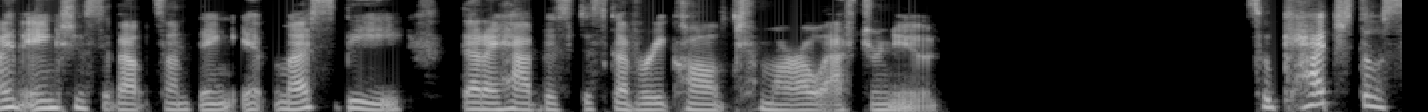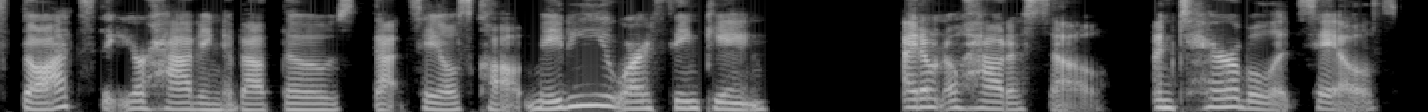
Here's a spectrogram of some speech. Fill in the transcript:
I'm anxious about something, it must be that I have this discovery call tomorrow afternoon. So catch those thoughts that you're having about those that sales call. Maybe you are thinking, I don't know how to sell. I'm terrible at sales.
